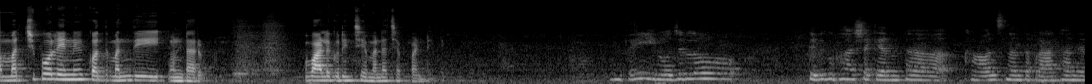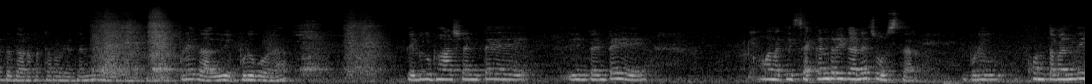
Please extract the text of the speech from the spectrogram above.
మర్చిపోలేని కొంతమంది ఉంటారు. వాళ్ళ గురించి ఏమన్నా చెప్పండి. అంటే ఈ రోజుల్లో తెలుగు భాషకి ఎంత కావాల్సినంత ప్రాధాన్యత దొరకటం లేదని అప్పుడే అనుకుంటున్నాను. ఇప్పుడే కాదు ఎప్పుడు కూడా. తెలుగు భాష అంటే ఏంటంటే మనకి సెకండరీగానే చూస్తారు ఇప్పుడు కొంతమంది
